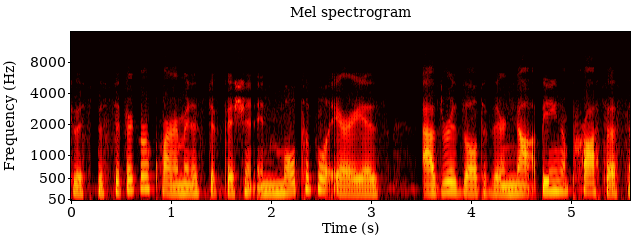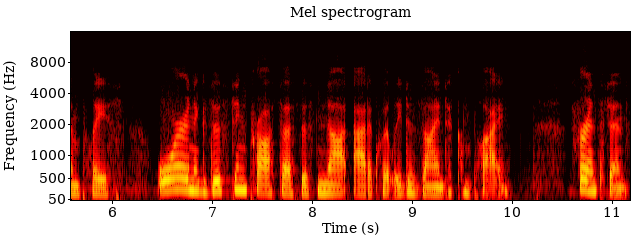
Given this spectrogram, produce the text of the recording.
to a specific requirement is deficient in multiple areas as a result of there not being a process in place or an existing process is not adequately designed to comply. For instance,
